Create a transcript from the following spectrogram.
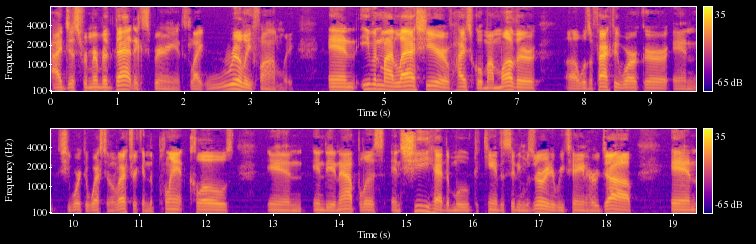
I just remember that experience like really fondly. And even my last year of high school, my mother uh, was a factory worker and she worked at Western Electric and the plant closed in Indianapolis and she had to move to Kansas City, Missouri to retain her job. And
